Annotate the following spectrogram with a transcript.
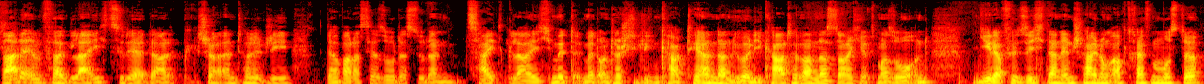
gerade im Vergleich zu der Dark Picture Anthology, da war das ja so, dass du dann zeitgleich mit, mit unterschiedlichen Charakteren dann über die Karte wanderst, sage ich jetzt mal so, und jeder für sich dann Entscheidungen auch treffen musste.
